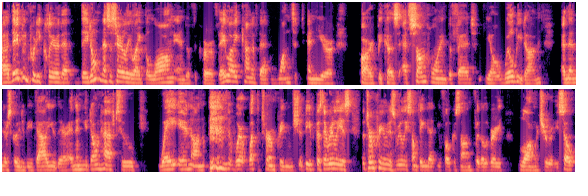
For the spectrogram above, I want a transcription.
uh, they've been pretty clear that they don't necessarily like the long end of the curve. They like kind of that one to ten year part because at some point the Fed, you know, will be done, and then there's going to be value there, and then you don't have to weigh in on where what the term premium should be because there really is the term premium is really something that you focus on for the very long maturity. So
